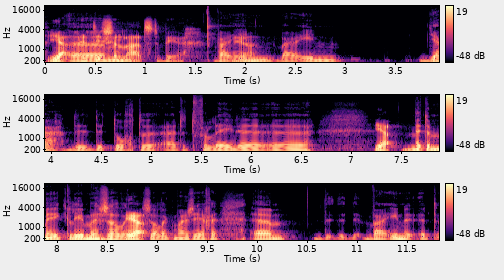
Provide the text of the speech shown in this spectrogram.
Ja, het is zijn ehm, laatste berg. Waarin, ja. waarin ja, de, de tochten uit het verleden uh, ja. met hem meeklimmen, zal ik, ja. zal ik maar zeggen. Um, waarin het, het,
